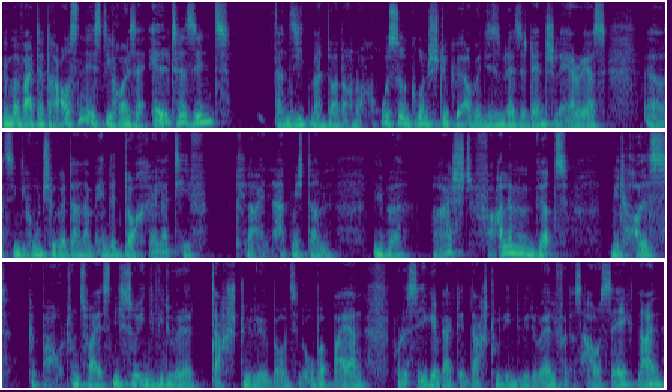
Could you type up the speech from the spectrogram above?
Wenn man weiter draußen ist, die Häuser älter sind, dann sieht man dort auch noch große Grundstücke, aber in diesen Residential Areas äh, sind die Grundstücke dann am Ende doch relativ klein. Hat mich dann überrascht. Vor allem wird mit Holz gebaut. Und zwar jetzt nicht so individuelle Dachstühle bei uns in Oberbayern, wo das Sägewerk den Dachstuhl individuell für das Haus sägt. Nein,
